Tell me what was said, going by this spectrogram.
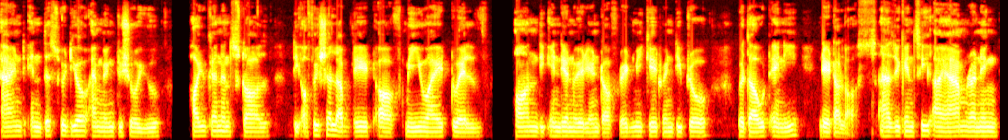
and in this video I'm going to show you how you can install the official update of MIUI 12 on the Indian variant of Redmi K20 Pro without any data loss. As you can see, I am running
